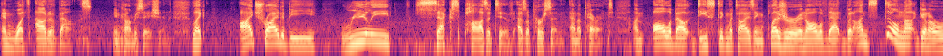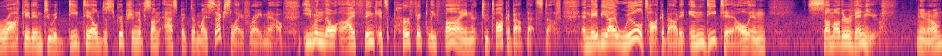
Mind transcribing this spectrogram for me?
and what's out of bounds in conversation. Like, I try to be really sex positive as a person and a parent. I'm all about destigmatizing pleasure and all of that, but I'm still not going to rock it into a detailed description of some aspect of my sex life right now, even though I think it's perfectly fine to talk about that stuff. And maybe I will talk about it in detail in some other venue, you know?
